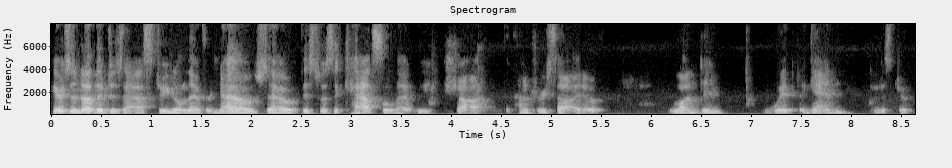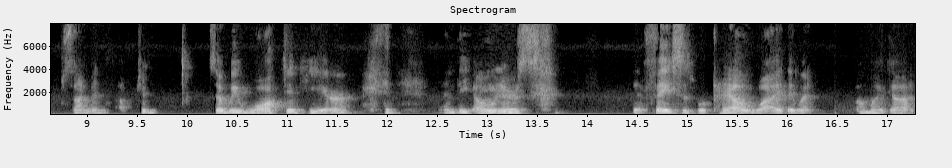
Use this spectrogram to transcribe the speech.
Here's another disaster you'll never know. So this was a castle that we shot the countryside of London with, again, Mr. Simon Upton. So we walked in here and the owners, their faces were pale white. They went, oh my God,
